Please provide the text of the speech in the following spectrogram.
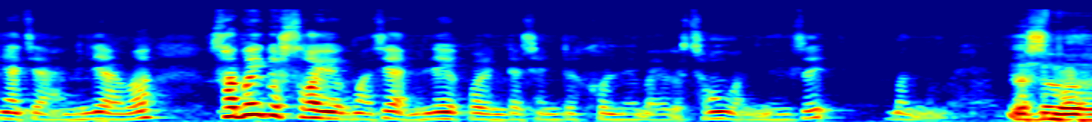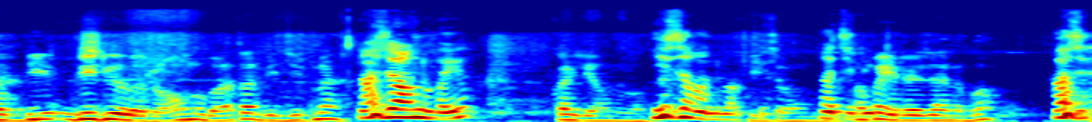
यहाँ चाहिँ हामीले अब सबैको सहयोगमा चाहिँ हामीले क्वारेन्टाइन सेन्टर खोल्ने भएको छौँ भन्ने चाहिँ भन्नुभयो। यसमा भिडियोहरू आउनुभयो त भिजिटमा? हजुर आउनुभयो। कहिले आउनुभयो? हिजो आउनुभयो। हजुर हजुर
